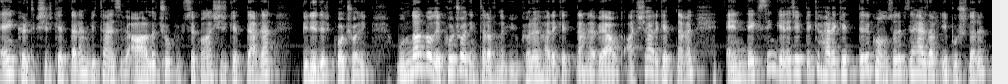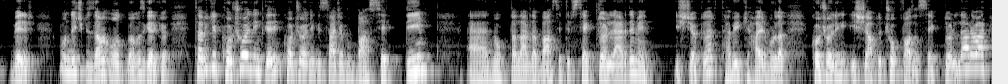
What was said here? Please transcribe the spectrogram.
en kritik şirketlerden bir tanesi ve ağırlığı çok yüksek olan şirketlerden biridir Koç Holding. Bundan dolayı Koç Holding tarafındaki yukarı hareketlenme veyahut aşağı hareketlenme endeksin gelecekteki hareketleri konusunda bize her zaman ipuçları verir. Bunu da hiçbir zaman unutmamız gerekiyor. Tabii ki Koç Holding dedik. Koç Holding'i sadece bu bahsettiğim e, noktalarda bahsettiğim sektörlerde mi iş yapıyorlar? Tabii ki hayır. Burada Koç Holding'in iş yaptığı çok fazla sektörler var.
